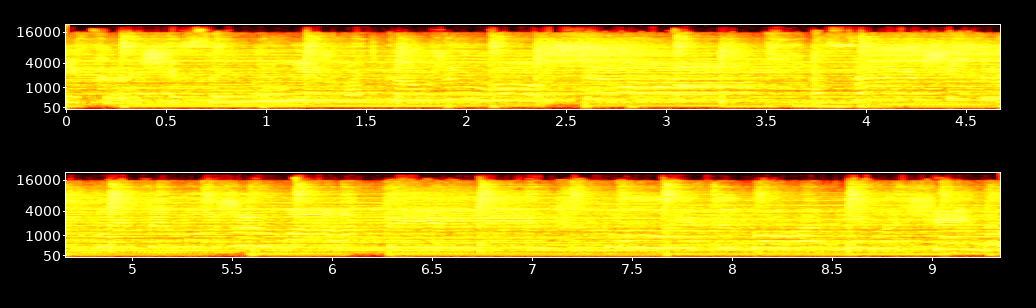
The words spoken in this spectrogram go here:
і краще сину, ніж батькам жилося. А зараз ще зробити може мати, молити Бога і ночей не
